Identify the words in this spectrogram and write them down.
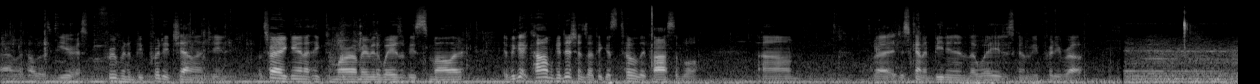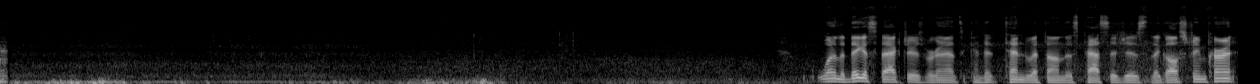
uh, with all this gear is proven to be pretty challenging. We'll try again. I think tomorrow maybe the waves will be smaller. If we get calm conditions, I think it's totally possible. Um, but just kind of beating into the waves is going to be pretty rough. One of the biggest factors we're going to have to contend with on this passage is the Gulf Stream current.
